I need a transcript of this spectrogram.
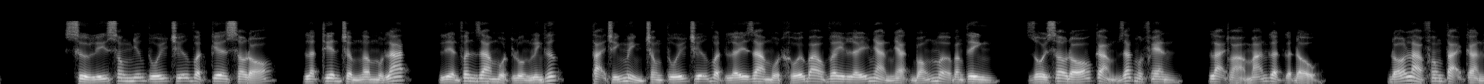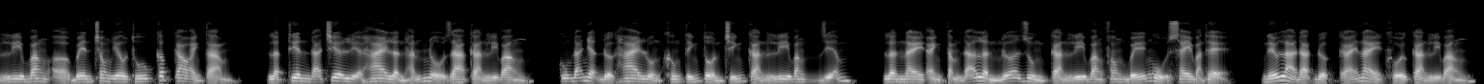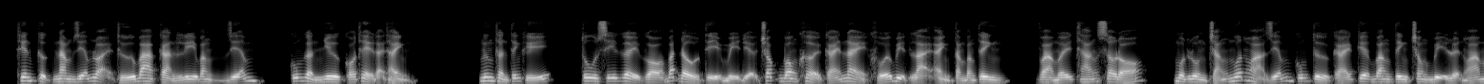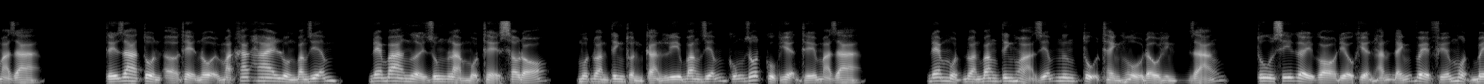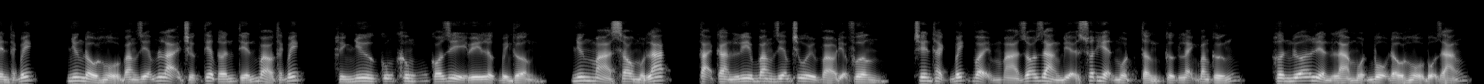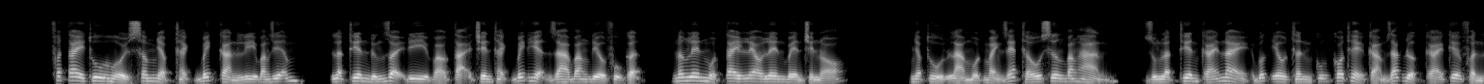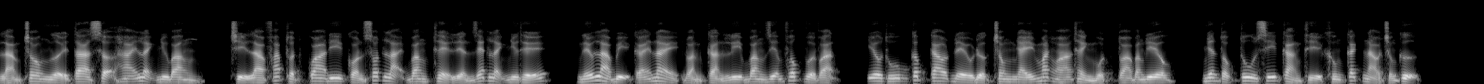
Xử lý xong những túi chữ vật kia sau đó, lật thiên trầm ngâm một lát, liền phân ra một luồng linh thức, tại chính mình trong túi chữ vật lấy ra một khối bao vây lấy nhàn nhạt bóng mờ băng tinh, rồi sau đó cảm giác một phen, lại thỏa mãn gật gật đầu. Đó là phong tại càn ly băng ở bên trong yêu thú cấp cao ảnh tạm, Lật Thiên đã chia lìa hai lần hắn nổ ra càn ly băng, cũng đã nhận được hai luồng không tính tổn chính càn ly băng diễm. Lần này ảnh tầm đã lần nữa dùng càn ly băng phong bế ngủ say bản thể, nếu là đạt được cái này khối càn ly băng, thiên cực năm diễm loại thứ ba càn ly băng diễm, cũng gần như có thể đại thành. Ngưng thần tinh khí, tu sĩ gầy gò bắt đầu tỉ mỉ địa chóc bong khởi cái này khối bịt lại ảnh tầm băng tinh, và mấy tháng sau đó, một luồng trắng muốt hỏa diễm cũng từ cái kia băng tinh trong bị luyện hóa mà ra. Tế ra tồn ở thể nội mặt khác hai luồng băng diễm, đem ba người dung làm một thể sau đó, một đoàn tinh thuần càn ly băng diễm cũng rốt cục hiện thế mà ra. Đem một đoàn băng tinh hỏa diễm ngưng tụ thành hổ đầu hình dáng, tu sĩ gầy gò điều khiển hắn đánh về phía một bên thạch bích, nhưng đầu hổ băng diễm lại trực tiếp ấn tiến vào thạch bích, hình như cũng không có gì uy lực bình thường, nhưng mà sau một lát, tại càn ly băng diễm chui vào địa phương, trên thạch bích vậy mà rõ ràng địa xuất hiện một tầng cực lạnh băng cứng, hơn nữa liền là một bộ đầu hổ bộ dáng. Phất tay thu hồi xâm nhập thạch bích càn ly băng diễm, Lật Thiên đứng dậy đi vào tại trên thạch bích hiện ra băng điều phụ cận, nâng lên một tay leo lên bên trên nó. Nhập thủ là một mảnh rét thấu xương băng hàn, dùng Lật Thiên cái này bức yêu thân cũng có thể cảm giác được cái kia phần làm cho người ta sợ hãi lạnh như băng, chỉ là pháp thuật qua đi còn sót lại băng thể liền rét lạnh như thế, nếu là bị cái này đoàn cản ly băng diễm phốc vừa vặn, yêu thú cấp cao đều được trong nháy mắt hóa thành một tòa băng điêu, nhân tộc tu sĩ càng thì không cách nào chống cự.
